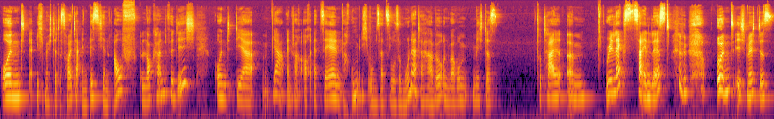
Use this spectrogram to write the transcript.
Und ich möchte das heute ein bisschen auflockern für dich und dir ja einfach auch erzählen, warum ich umsatzlose Monate habe und warum mich das total ähm, relaxed sein lässt. und ich möchte es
